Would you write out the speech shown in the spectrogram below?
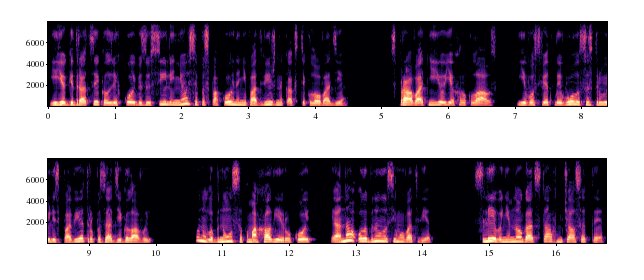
Ее гидроцикл легко и без усилий несся по спокойной, неподвижной, как стекло, воде. Справа от нее ехал Клаус, и его светлые волосы струились по ветру позади головы. Он улыбнулся, помахал ей рукой, и она улыбнулась ему в ответ. Слева, немного отстав, мчался Тед.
